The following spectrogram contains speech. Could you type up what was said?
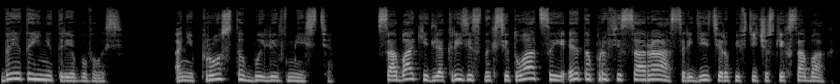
Да это и не требовалось. Они просто были вместе. «Собаки для кризисных ситуаций — это профессора среди терапевтических собак»,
